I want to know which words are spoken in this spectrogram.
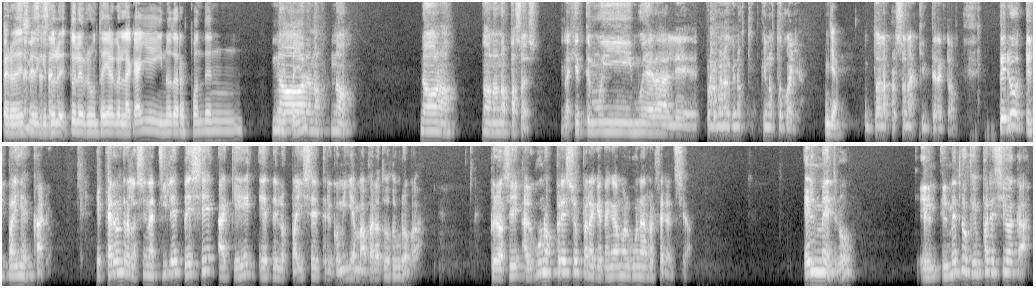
Pero eso de que tú le, tú le preguntas algo en la calle y no te responden. en No, no, no, no. No, no, no, no nos pasó eso. La gente muy, muy agradable, por lo menos que nos, que nos tocó allá. Ya. con todas las personas que interactuamos. Pero el país es caro. Es caro en relación a Chile, pese a que es de los países, entre comillas, más baratos de Europa. Pero sí, algunos precios para que tengamos alguna referencia. El metro, el, metro es bien parecido acá.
